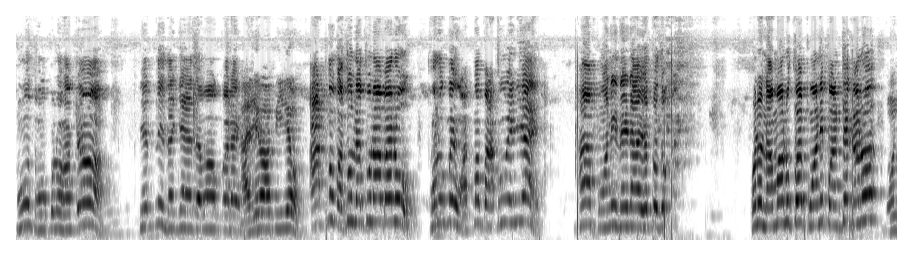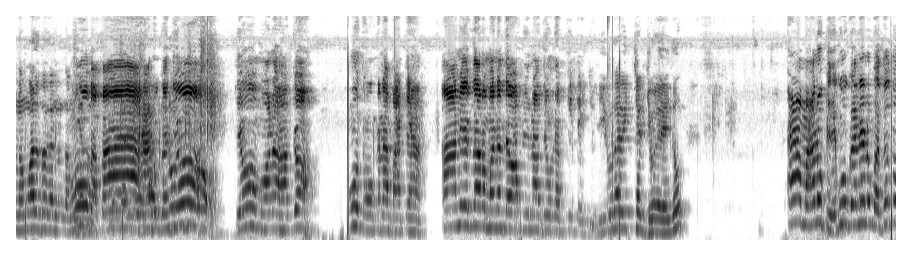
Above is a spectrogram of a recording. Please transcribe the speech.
હું ધોકડો હક્યો કેટલી જગ્યાએ દવાઓ કરાય આ પી લ્યો. આટલું બધું નતું ના બનું થોડુંક મેં હોટમાં પાછું વેણી જાય હા પોની નહીં ના આવ્યો તો જો. કોને નમાનું તો પોની પાંચે ખાનો ફોન નંબર તો ઓ બાપા હારું કરજો. કેવો મોને હક્યો હું ધોકના પાટ્યા આને એક દાડો મને દવા પીવના જેવું નક્કી થઈ ગયું. પીવડા વિચ્છક જોડે લઈ આ મારું ભેગું કરેલું બધું તો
